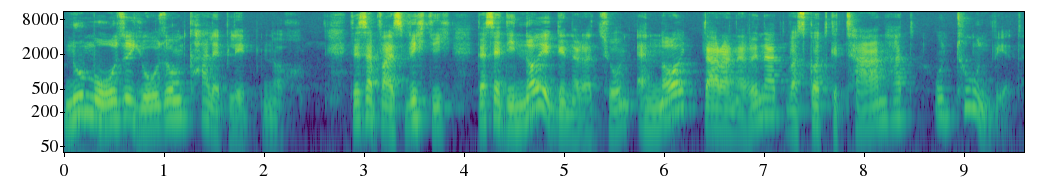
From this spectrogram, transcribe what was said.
Nur Mose, Jose und Kaleb lebten noch. Deshalb war es wichtig, dass er die neue Generation erneut daran erinnert, was Gott getan hat und tun wird.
